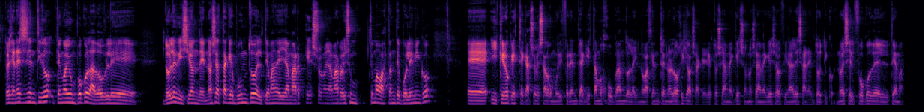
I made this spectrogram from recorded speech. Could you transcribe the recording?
Entonces, en ese sentido, tengo ahí un poco la doble, doble visión de no sé hasta qué punto el tema de llamar queso, no llamarlo, es un tema bastante polémico eh, y creo que este caso es algo muy diferente. Aquí estamos jugando la innovación tecnológica, o sea, que esto se llame queso o no se llame queso, al final es anecdótico, no es el foco del tema.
